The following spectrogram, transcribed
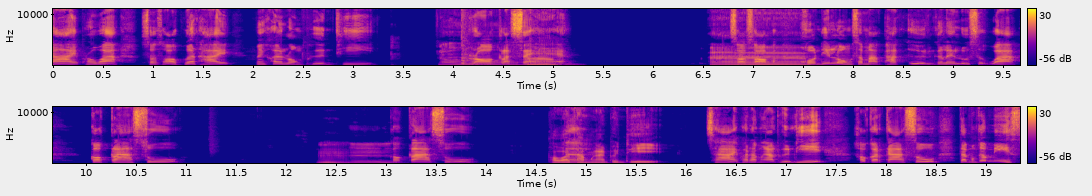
ได้ เพราะว่าสสเพื่อไทยไม่ค่อยลงพื้นที่รอกระแสอ่าสสคนที่ลงสมัครพรรคอื่นก็เลยรู้สึกว่าก็กล้าสู้อืมอืมก็กล้าสู้ เพราะว่าเออทำงานพื้นที่ ใช่เพราะทำงานพื้นที่เขาก็กล้าสู้ แต่มันก็มีส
